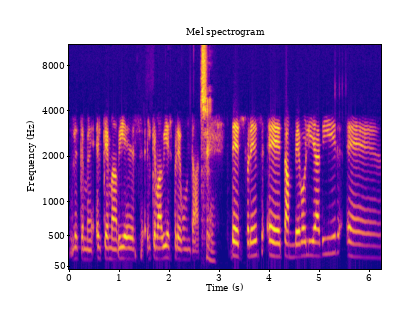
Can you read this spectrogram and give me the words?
el que me- el que m'havies el que m'havies preguntat. Sí. Després eh, també volia dir eh,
